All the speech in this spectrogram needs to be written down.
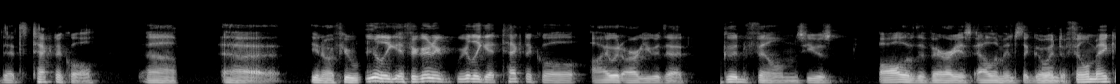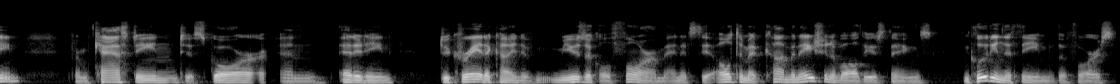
that's technical. Uh, uh, you know, if you're really if you're going to really get technical, I would argue that good films use all of the various elements that go into filmmaking from casting to score and editing to create a kind of musical form. And it's the ultimate combination of all these things, including the theme of the Force,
